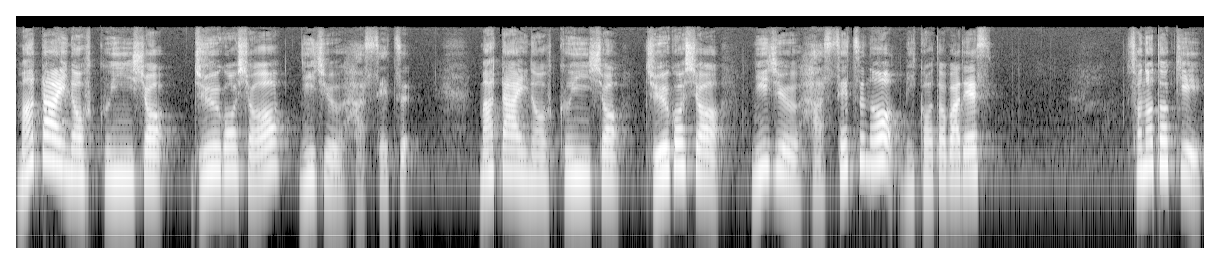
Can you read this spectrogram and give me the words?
マタイの福音書15章28節マタイの福音書15章28節の御言葉です。その時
